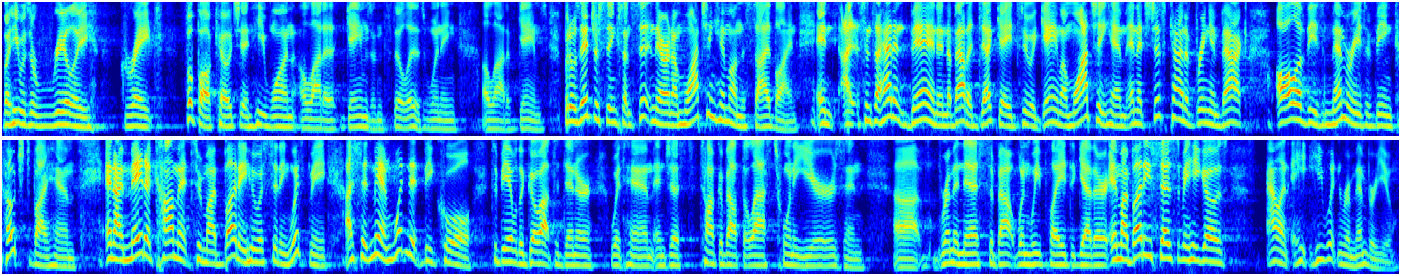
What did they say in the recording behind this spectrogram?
but he was a really great football coach, and he won a lot of games and still is winning a lot of games. But it was interesting because I'm sitting there and I'm watching him on the sideline. And I, since I hadn't been in about a decade to a game, I'm watching him, and it's just kind of bringing back all of these memories of being coached by him. And I made a comment to my buddy who was sitting with me. I said, Man, wouldn't it be cool to be able to go out to dinner with him and just talk about the last 20 years and uh, reminisce about when we played together. And my buddy says to me, he goes, Alan, he, he wouldn't remember you.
